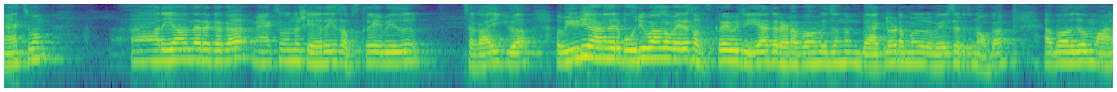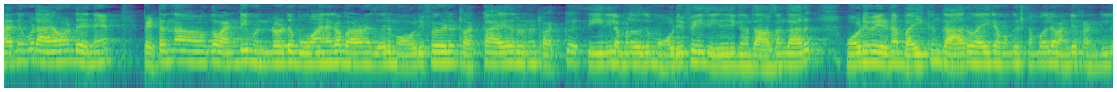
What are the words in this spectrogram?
മാക്സിമം അറിയാവുന്നവർക്കൊക്കെ മാക്സിമം ഒന്ന് ഷെയർ ചെയ്ത് സബ്സ്ക്രൈബ് ചെയ്ത് സഹായിക്കുക. അപ്പോൾ വീഡിയോ കാണുന്നവർ ഭൂരിഭാഗം വരെ സബ്സ്ക്രൈബ് ചെയ്യാത്തവരാണ്. അപ്പോൾ ഇതൊന്നും ബാക്കിലോട്ട് നമ്മൾ റിവേഴ്സ് എടുത്ത് നോക്കാം. അപ്പോൾ ഇത് മണലിനും കൂടെ ആയതുകൊണ്ട് തന്നെ പെട്ടെന്ന് നമുക്ക് വണ്ടി മുന്നിലോട്ട് പോകാനൊക്കെ പറയുന്നത് ഇതൊരു മോഡിഫൈഡ് ട്രക്ക് ആയതുകൊണ്ട് ട്രക്ക് രീതിയിൽ നമ്മൾ ഇത് മോഡിഫൈ ചെയ്തിരിക്കുന്നു. താർസം കാർ മോഡിഫൈ ചെയ്യുന്ന ബൈക്കും കാറും ആയിട്ട് നമുക്ക് ഇഷ്ടംപോലെ വണ്ടി ഫ്രണ്ടിൽ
